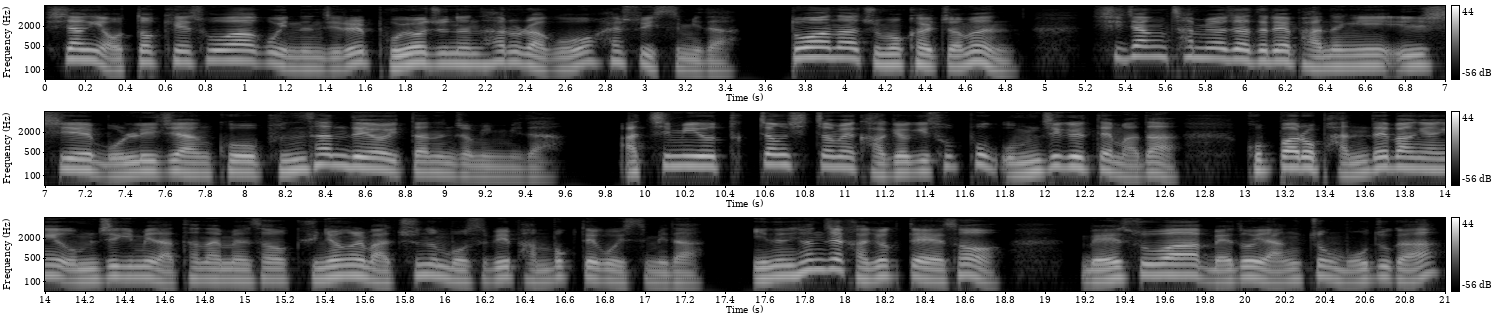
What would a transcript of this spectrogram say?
시장이 어떻게 소화하고 있는지를 보여주는 하루라고 할 수 있습니다. 또 하나 주목할 점은 시장 참여자들의 반응이 일시에 몰리지 않고 분산되어 있다는 점입니다. 아침 이후 특정 시점의 가격이 소폭 움직일 때마다 곧바로 반대 방향의 움직임이 나타나면서 균형을 맞추는 모습이 반복되고 있습니다. 이는 현재 가격대에서 매수와 매도 양쪽 모두가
